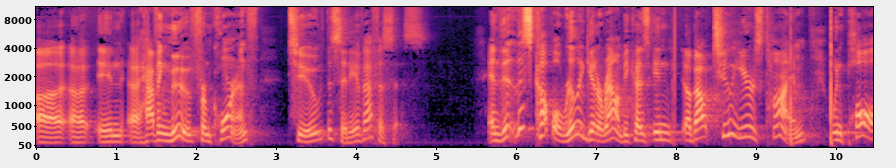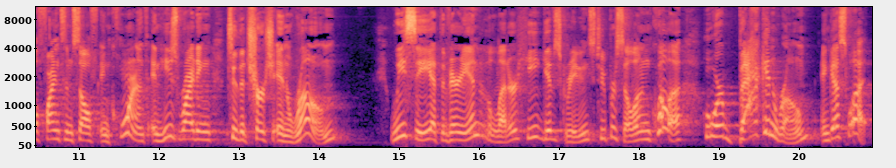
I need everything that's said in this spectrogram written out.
uh, uh, in uh, having moved from Corinth to the city of Ephesus. And th- this couple really get around because in about two years' time, when Paul finds himself in Corinth and he's writing to the church in Rome, we see at the very end of the letter, he gives greetings to Priscilla and Aquila, who are back in Rome, and guess what?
